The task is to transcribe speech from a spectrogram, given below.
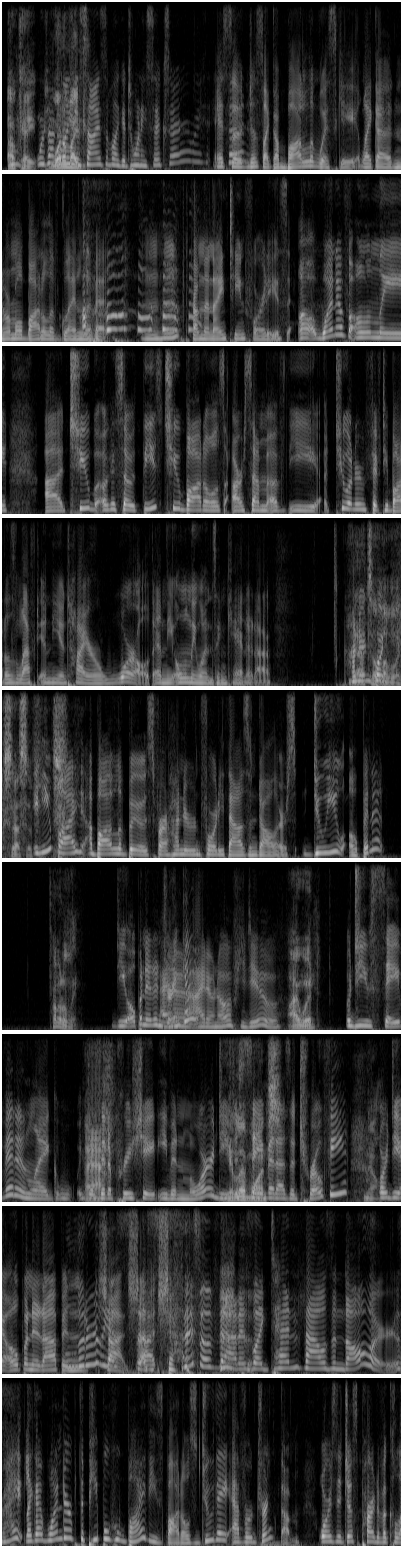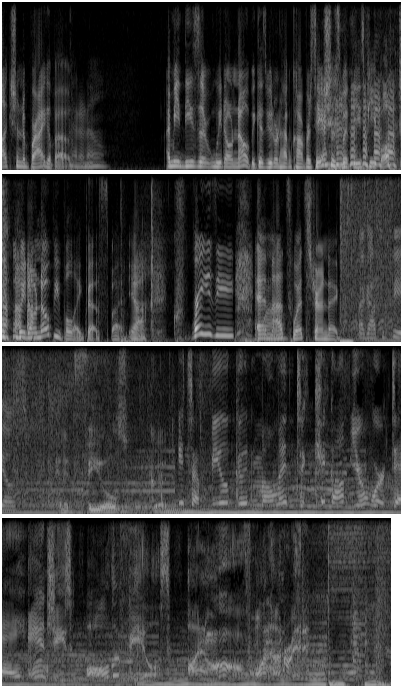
Okay, We're talking what am like I? the size of like a 26er? It's a, just like a bottle of whiskey, like a normal bottle of Glenlivet hmm from the 1940s. Uh, one of only uh, two. Okay, so these two bottles are some of the 250 bottles left in the entire world, and the only ones in Canada. That's a little excessive. If you buy a bottle of booze for $140,000, do you open it? Totally, Do you open it and I drink don't, it? I don't know if you do. I would. Or do you save it and like w- does Nah. it appreciate even more? Do you, You just live save once. it as a trophy? No. Or do you open it up and Literally, shot, a, shot, a shot? sip of that is like ten thousand dollars. Right. Like I wonder if the people who buy these bottles, do they ever drink them? Or is it just part of a collection to brag about? I don't know. I mean, these are we don't know because we don't have conversations with these people. we don't know people like this, but yeah. Crazy. And that's what's trending. I got the feels. And it feels good. It's a feel good moment to kick off your workday. Angie's All the Feels on Move 100.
